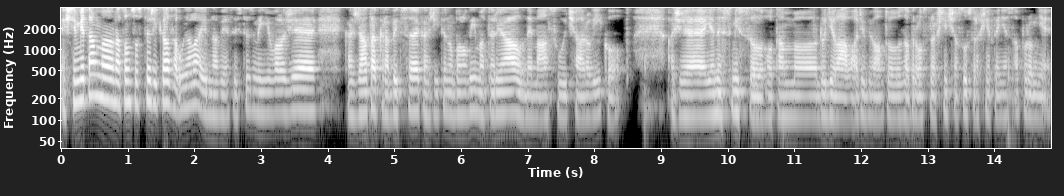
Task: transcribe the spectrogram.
Ještě mě tam eh, na tom, co jste říkal, zaujala jedna věc. Vy jste zmiňoval, že každá ta krabice, každý ten obalový materiál nemá svůj čárový kód a že je nesmysl ho tam eh, dodělávat, že by vám to zabralo strašně času, strašně peněz a podobně.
